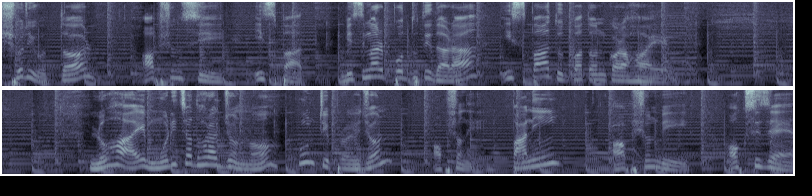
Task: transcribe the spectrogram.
সঠিক উত্তর। অপশন সি, ইস্পাত। বেসিমার পদ্ধতি দ্বারা ইস্পাত উৎপাদন করা হয়। লোহায় মরিচা ধরার জন্য কোনটি প্রয়োজন? অপশন এ, পানি। Option B, oxygen.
